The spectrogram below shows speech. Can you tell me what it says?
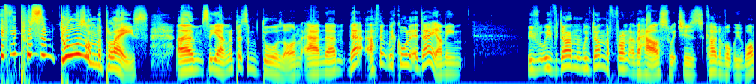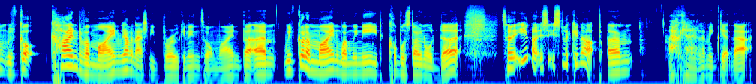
if we put some doors on the place. Um, so yeah, I'm gonna put some doors on, and um, that I think we call it a day. I mean, we've we've done we've done the front of the house, which is kind of what we want. We've got kind of a mine. We haven't actually broken into a mine, but um, we've got a mine when we need cobblestone or dirt. So you know, it's it's looking up. Um, okay, let me get that.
